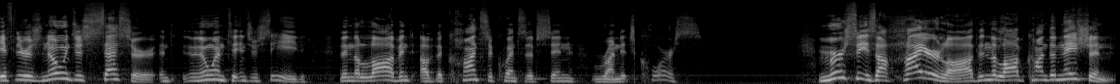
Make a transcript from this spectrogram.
If there is no intercessor and no one to intercede, then the law of, of the consequences of sin run its course. Mercy is a higher law than the law of condemnation.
